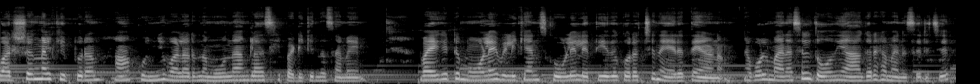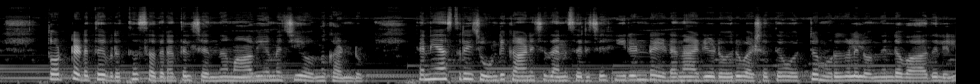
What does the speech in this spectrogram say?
വർഷങ്ങൾക്കിപ്പുറം ആ കുഞ്ഞു വളർന്ന് മൂന്നാം ക്ലാസ്സിൽ പഠിക്കുന്ന സമയം. വൈകിട്ട് മോളെ വിളിക്കാൻ സ്കൂളിൽ എത്തിയത് കുറച്ച് നേരത്തെയാണ്. അപ്പോൾ മനസ്സിൽ തോന്നിയ ആഗ്രഹമനുസരിച്ച് തൊട്ടടുത്ത് വൃദ്ധസദനത്തിൽ ചെന്ന് മാവിയമ്മച്ചിയെ ഒന്ന് കണ്ടു. കന്യാസ്ത്രീ ചൂണ്ടിക്കാണിച്ചതനുസരിച്ച് ഇരുണ്ട ഇടനാഴിയുടെ ഒരു വശത്തെ ഒറ്റ മുറികളിൽ ഒന്നിന്റെ വാതിലിൽ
